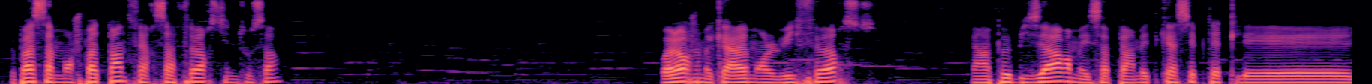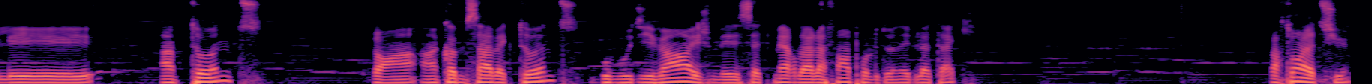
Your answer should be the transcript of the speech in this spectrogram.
Je sais pas, ça me mange pas de pain de faire ça first in tout ça. Ou alors je mets carrément lui first. C'est un peu bizarre, mais ça permet de casser peut-être les, les... un taunt. Genre un, un comme ça avec taunt, boubou divin, et je mets cette merde à la fin pour lui donner de l'attaque. Partons là-dessus.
